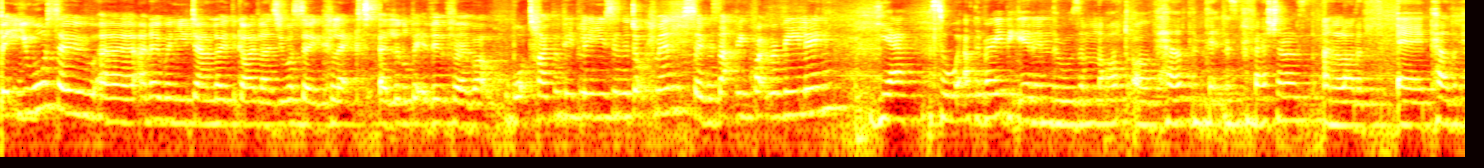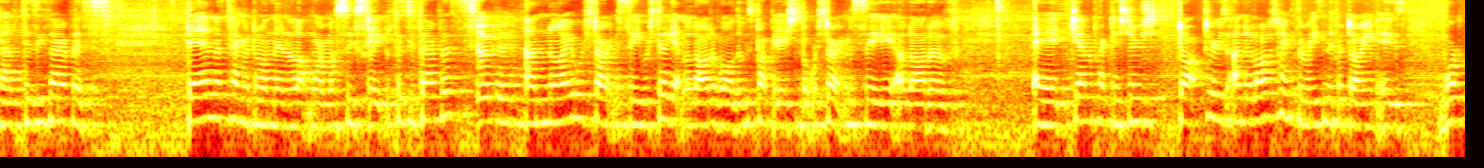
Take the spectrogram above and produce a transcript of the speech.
but you also, uh, I know when you download the guidelines, you also collect a little bit of info about what type of people are using the document. So has that been quite revealing? Yeah. So at the very beginning, there was a lot of health and fitness professionals and a lot of uh, pelvic health physiotherapists. Then, as time went on, then a lot more musculoskeletal physiotherapists. Okay. And now we're starting to see, we're still getting a lot of all those populations, but we're starting to see a lot of uh, general practitioners, doctors, and a lot of times the reason they put down is work,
